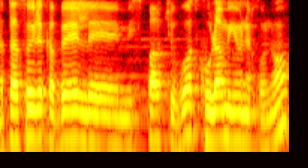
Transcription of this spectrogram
אתה עשוי לקבל אה, מספר תשובות, כולם יהיו נכונות,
